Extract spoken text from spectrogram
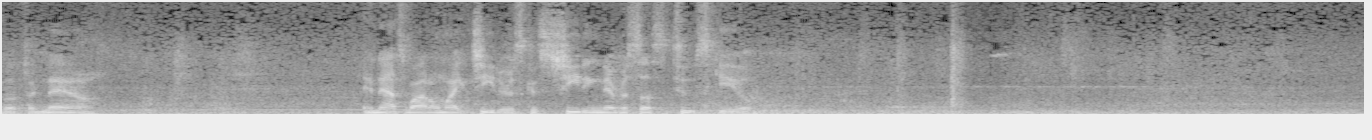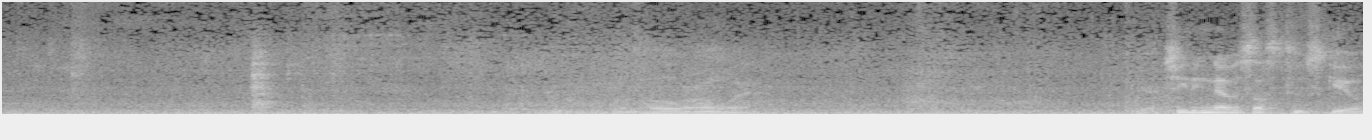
But for now, and that's why I don't like cheaters, because cheating never substitutes skill. Cheating never substitutes skill.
